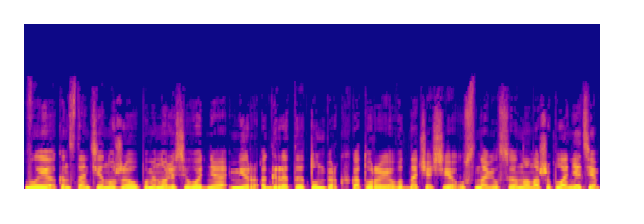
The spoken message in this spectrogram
Вы, Константин, уже упомянули сегодня мир Греты Тунберг, который в одночасье установился на нашей планете.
